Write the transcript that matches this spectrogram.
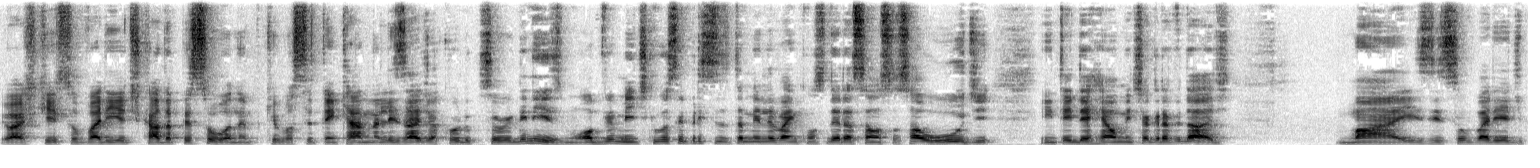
eu acho que isso varia de cada pessoa, né? Porque você tem que analisar de acordo com o seu organismo. Obviamente que você precisa também levar em consideração a sua saúde, entender realmente a gravidade. Mas isso varia de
